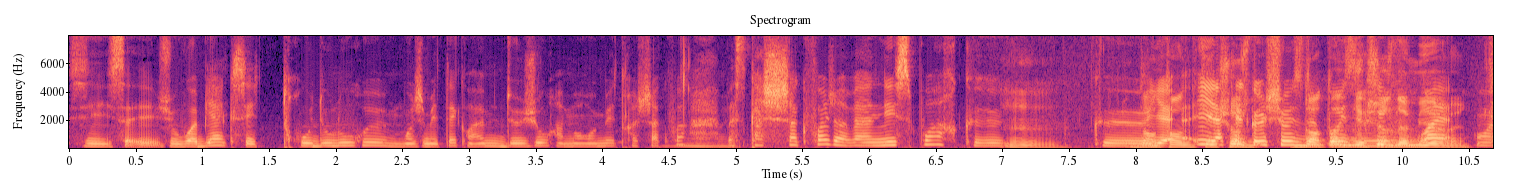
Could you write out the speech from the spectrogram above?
je vois bien que c'est trop douloureux. Moi, je mettais quand même deux jours à m'en remettre à chaque fois, parce qu'à chaque fois, j'avais un espoir que... Hmm. que il y a, il y a quelque chose de- quelque chose de d'entendre positif. quelque chose de mieux, Ouais,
